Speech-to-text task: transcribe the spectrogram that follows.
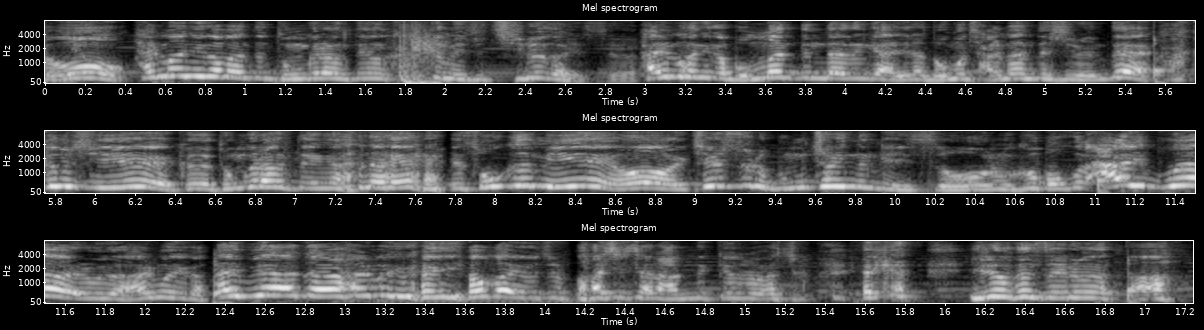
어. 할머니가 만든 동그랑땡은 가끔 이제 지뢰가 있어요. 할머니가 못 만든다는 게 아니라 너무 잘 만드시는데 가끔씩 그 동그랑땡 하나에 소금이 어 실수로 뭉쳐있는 게 있어. 그럼 그거 먹고 아이 뭐야? 이러면 할머니가 아이 미안하다. 할머니가 이 혀가 요즘 맛이 잘 안 느껴져가지고. 약간 이러면서 이러면 아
